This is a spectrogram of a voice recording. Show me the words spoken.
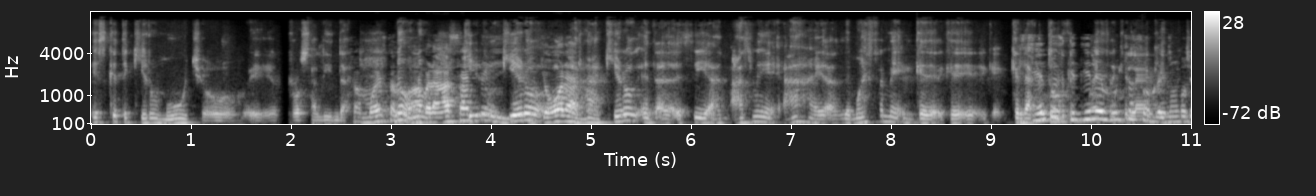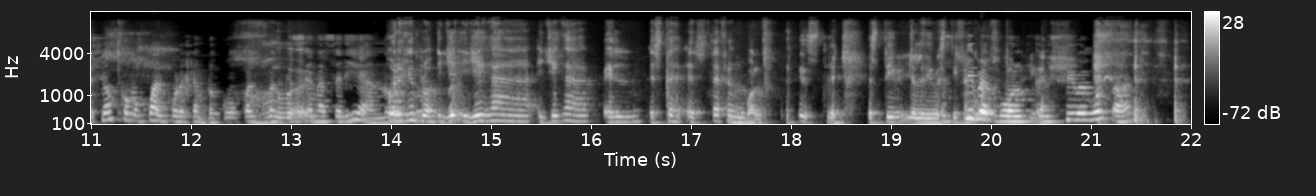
es que te quiero mucho, eh, Rosalinda. No, no, abrázate quiero, y, quiero, llora. quiero, eh, sí, hazme, ah, eh, demuéstrame que, que, que, la ¿Sientes que tiene mucha sobreexposición? ¿Como cuál, por ejemplo? ¿Como cuál, oh, escena sería? ¿no? Por ejemplo, llega, llega el este, Stephen Wolf. Este, Steve, yo le digo Stephen, Wolf. Wolf. Stephen Wolf,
